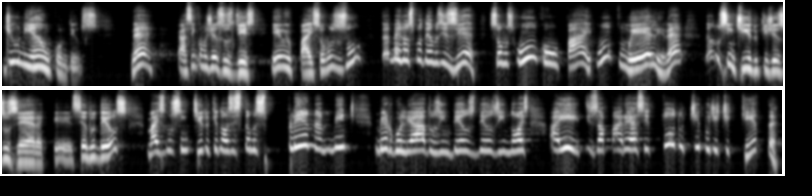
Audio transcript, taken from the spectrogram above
De união com Deus. Né? Assim como Jesus disse, eu e o Pai somos um, também nós podemos dizer, somos um com o Pai, um com Ele, né? Não no sentido que Jesus era, sendo Deus, mas no sentido que nós estamos plenamente mergulhados em Deus, Deus em nós, aí desaparece todo tipo de etiqueta,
